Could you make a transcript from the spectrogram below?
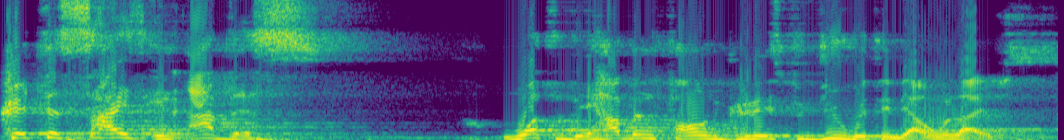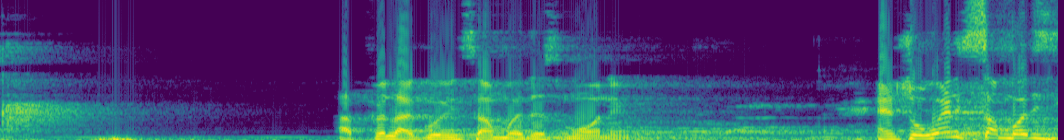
criticize in others what they haven't found grace to deal with in their own lives. I feel like going somewhere this morning. And so when somebody's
